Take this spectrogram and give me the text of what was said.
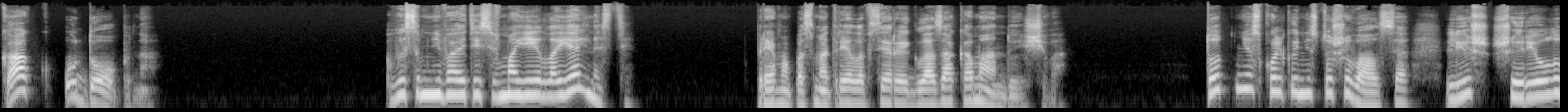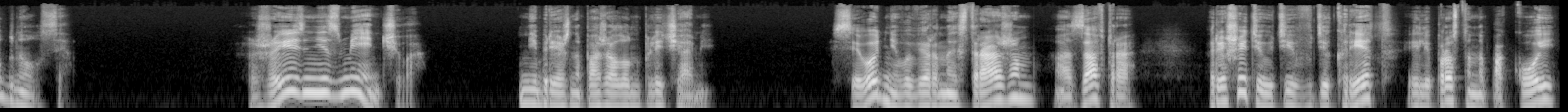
Как удобно. Вы сомневаетесь в моей лояльности? Прямо посмотрела в серые глаза командующего. Тот нисколько не стушевался, лишь шире улыбнулся. Жизнь изменчива, небрежно пожал он плечами. Сегодня вы верны стражам, а завтра решите уйти в декрет или просто на покой.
